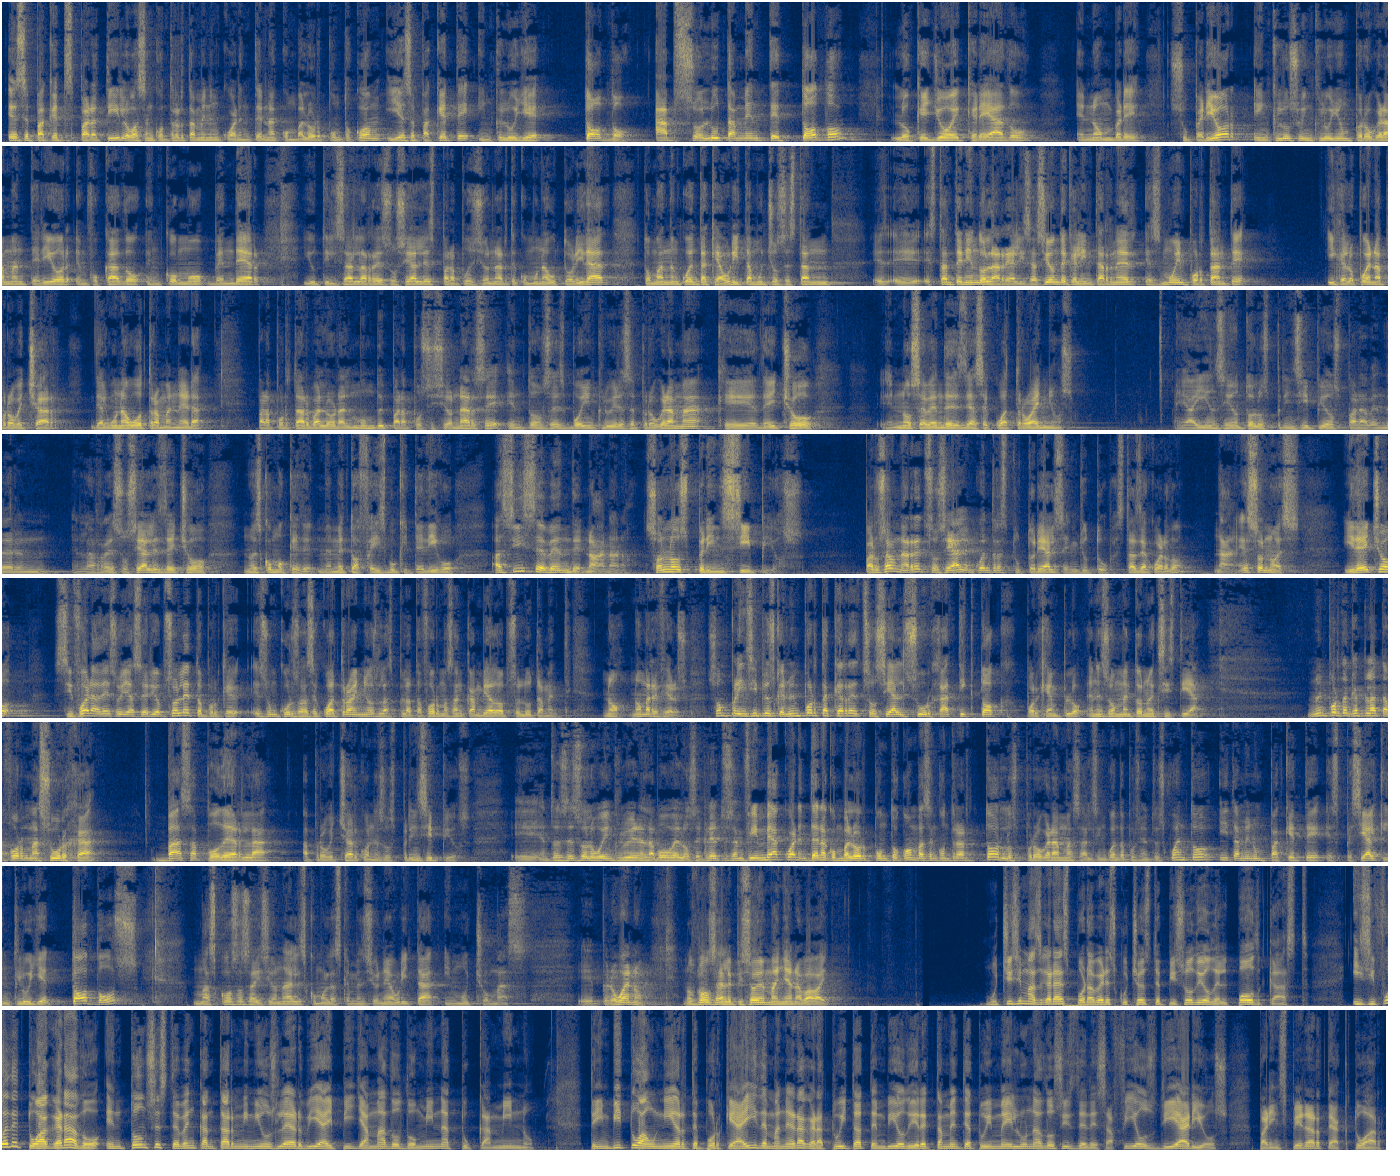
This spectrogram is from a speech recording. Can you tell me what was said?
ese paquete es para ti, lo vas a encontrar también en cuarentenaconvalor.com y ese paquete incluye todo, absolutamente todo lo que yo he creado en nombre superior e incluso incluye un programa anterior enfocado en cómo vender y utilizar las redes sociales para posicionarte como una autoridad, tomando en cuenta que ahorita muchos están, eh, eh, están teniendo la realización de que el Internet es muy importante y que lo pueden aprovechar de alguna u otra manera para aportar valor al mundo y para posicionarse. Entonces voy a incluir ese programa que de hecho eh, no se vende desde hace cuatro años. Eh, ahí enseño todos los principios para vender en, en, las redes sociales. De hecho, no es como que me meto a Facebook y te digo, así se vende. No, no, no. Son los principios. Para usar una red social encuentras tutoriales en YouTube. ¿Estás de acuerdo? Nah, eso no es. Y de hecho, si fuera de eso ya sería obsoleto porque es un curso hace cuatro años, las plataformas han cambiado absolutamente. No, no me refiero a eso. Son principios que no importa qué red social surja, TikTok, por ejemplo, en ese momento no existía no importa qué plataforma surja, vas a poderla aprovechar con esos principios. Eh, entonces eso lo voy a incluir en la bóveda de los secretos. En fin, ve a cuarentenaconvalor.com, vas a encontrar todos los programas al 50% de descuento y también un paquete especial que incluye todos, más cosas adicionales como las que mencioné ahorita y mucho más. Eh, pero bueno, nos vemos en el episodio de mañana. Bye bye. Muchísimas gracias por haber escuchado este episodio del podcast. Y si fue de tu agrado, entonces te va a encantar mi newsletter VIP llamado Domina tu Camino. Te invito a unirte porque ahí de manera gratuita te envío directamente a tu email una dosis de desafíos diarios para inspirarte a actuar.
